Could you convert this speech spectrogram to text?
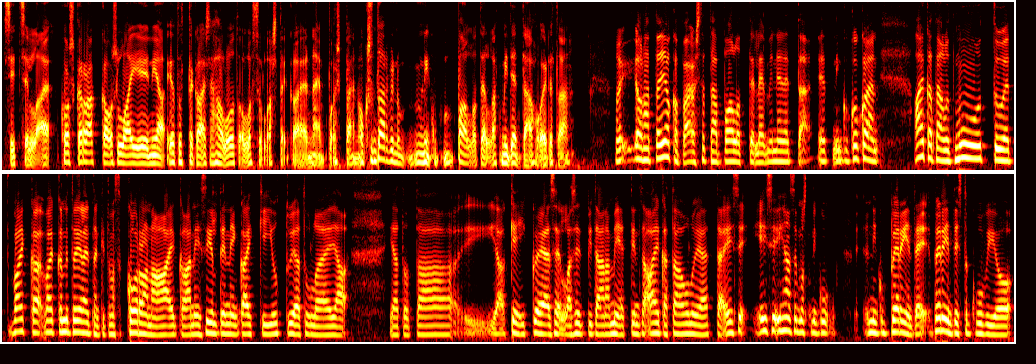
sit sillä koska rakkauslajiin ja, ja totta kai sä haluat olla sun lasten kanssa ja näin poispäin. Onko sun tarvinnut niin kuin pallotella, että miten tämä hoidetaan? No onhan tämä joka päivästä tämä pallotteleminen, että, että niin koko ajan aikataulut muuttuu, että vaikka, vaikka nyt eletäänkin tämmöistä korona-aikaa, niin silti niin kaikki juttuja tulee ja, ja, tota, ja keikkoja ja sellaiset pitää aina miettiä niitä aikatauluja, että ei se, ei se ihan semmoista niin kuin, niin kuin perinte, perinteistä kuvioa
